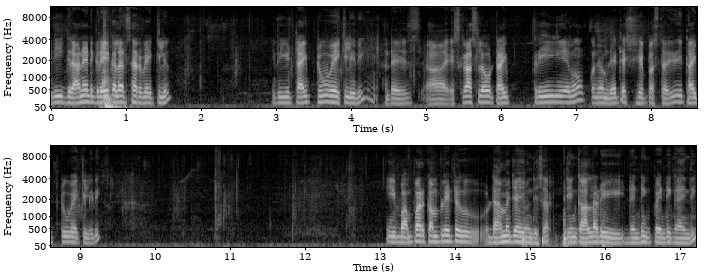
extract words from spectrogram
ఇది granite grey colour sir vehicle. ఇది టైప్ టూ వెహికల్ ఇది. అంటే ఎస్క్రాస్లో టైప్ త్రీ ఏమో కొంచెం లేటెస్ట్ షేప్ వస్తుంది. ఇది టైప్ టూ వెహికల్ ఇది. ఈ బంపర్ కంప్లీట్ డ్యామేజ్ అయి ఉంది సార్. దీనికి ఆల్రెడీ డెంటింగ్ పెయింటింగ్ అయింది.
